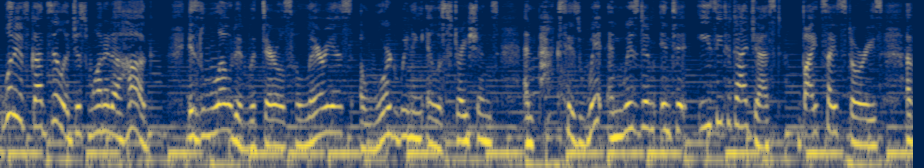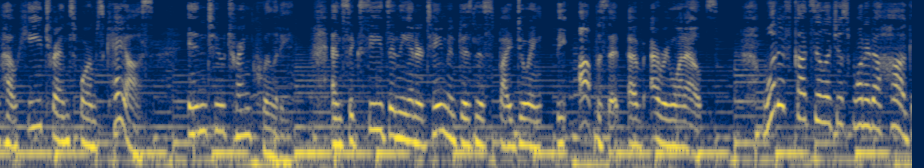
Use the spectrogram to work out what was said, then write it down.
What if Godzilla just wanted a hug? Is loaded with Daryl's hilarious, award winning illustrations and packs his wit and wisdom into easy to digest, bite sized stories of how he transforms chaos into tranquility and succeeds in the entertainment business by doing the opposite of everyone else. What if Godzilla just wanted a hug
